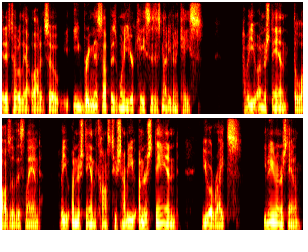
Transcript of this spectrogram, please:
that has totally outlawed it. So you bring this up as one of your cases. It's not even a case. How about you understand the laws of this land? How about you understand the Constitution? How about you understand your rights? You don't even understand them.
